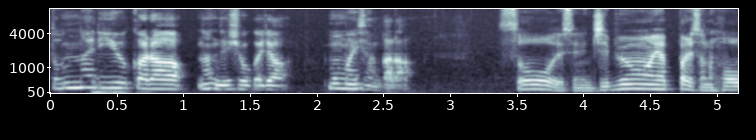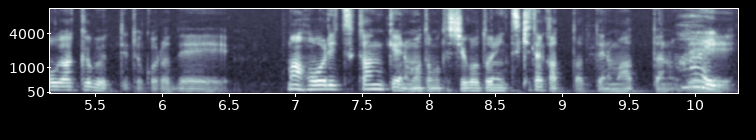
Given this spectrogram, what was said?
どんな理由からなんでしょうか？じゃあ桃井さんから。そうですね。自分はやっぱりその法学部ってところで、まあ、法律関係のもともと仕事に就きたかったっていうのもあったので、はい。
